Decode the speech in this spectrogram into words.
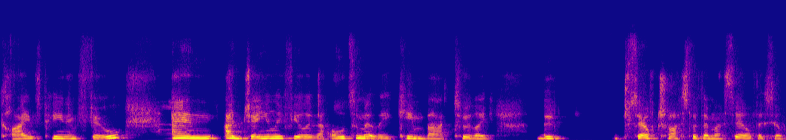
clients paying in full. And I genuinely feel like that ultimately came back to like the self-trust within myself, the self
